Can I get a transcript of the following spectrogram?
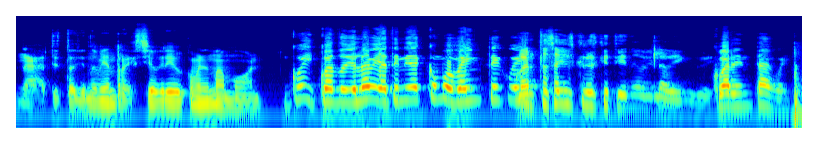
Nah, te estás yendo bien recio, griego, como eres mamón. Güey, cuando yo la veía tenía como 20, güey. ¿Cuántos años crees que tiene Abril Lavigne, güey? 40, güey. Voy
